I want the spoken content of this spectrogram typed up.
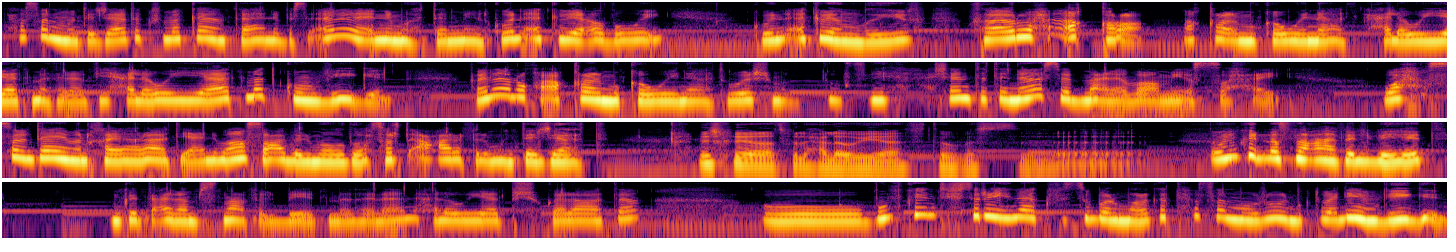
تحصل منتجاتك في مكان ثاني. بس أنا لأني مهتمة يكون أكلي عضوي يكون أكل نظيف فأروح أقرأ. أقرأ المكونات. حلويات مثلا. في حلويات ما تكون فيجن فأنا أروح أقرأ المكونات. وإيش مكتوب فيها عشان تتناسب مع نظامي الصحي. وأحصل دائما خيارات. يعني ما صعب الموضوع. صرت أعرف المنتجات. إيش خيارات في الحلويات؟ تو بس آه، ممكن نصنعها في البيت. ممكن تعلم تصنع في البيت مثلا حلويات بالشوكولاتة وممكن تشتري هناك في السوبر ماركت تحصل موجود مكتوب عليهم vegan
